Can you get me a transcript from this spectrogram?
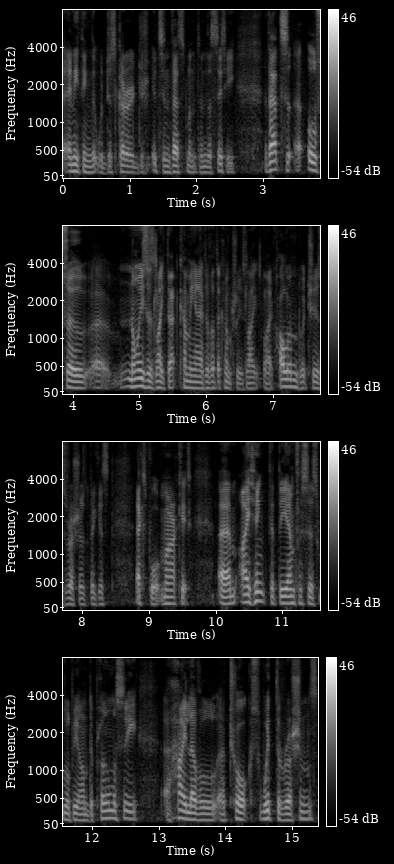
anything that would discourage its investment in the city. That's uh, also uh, noises like that coming out of other countries like, like Holland, which is Russia's biggest export market. Um, I think that the emphasis will be on diplomacy, high level talks with the Russians,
